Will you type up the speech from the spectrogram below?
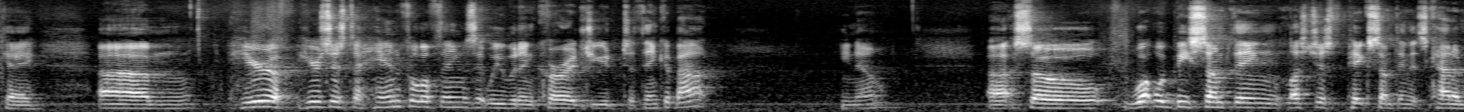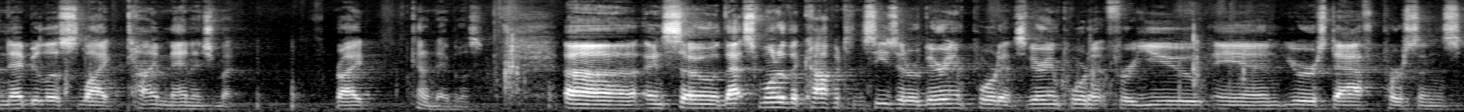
Okay? Um, here, here's just a handful of things that we would encourage you to think about. You know? Uh, so, what would be something, let's just pick something that's kind of nebulous like time management, right? Kind of nebulous. Uh, and so, that's one of the competencies that are very important. It's very important for you and your staff persons.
